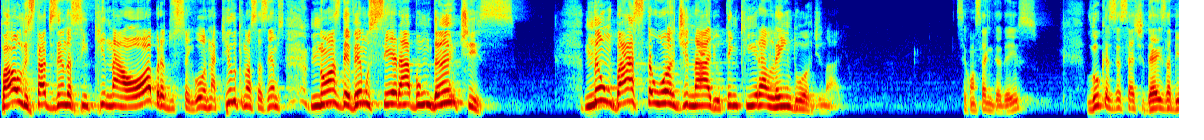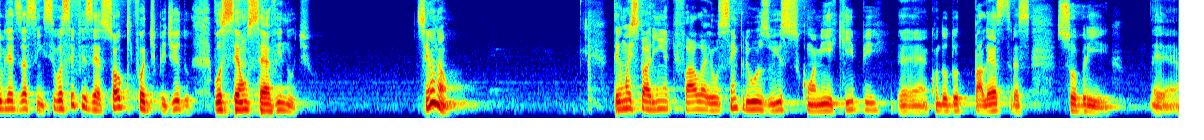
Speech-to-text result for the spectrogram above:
Paulo está dizendo assim que na obra do Senhor, naquilo que nós fazemos, nós devemos ser abundantes. Não basta o ordinário, tem que ir além do ordinário. Você consegue entender isso? Lucas 17:10, a Bíblia diz assim: se você fizer só o que for te pedido, você é um servo inútil. Sim ou não? Tem uma historinha que fala, eu sempre uso isso com a minha equipe, é, quando eu dou palestras sobre é,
